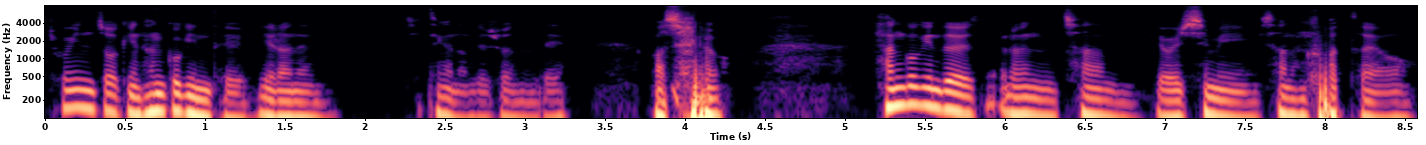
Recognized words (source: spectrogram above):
초인적인 한국인들이라는 채팅을 남겨주셨는데 맞아요. 한국인들은 참 열심히 사는 것 같아요.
